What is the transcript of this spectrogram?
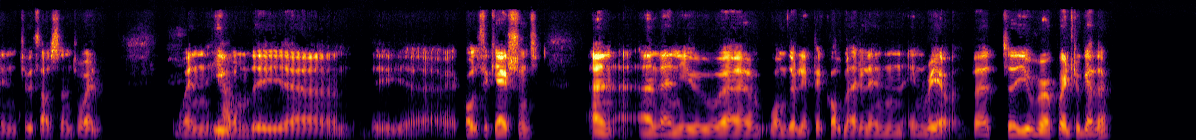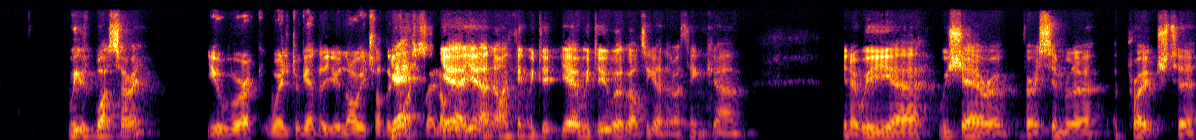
in 2012 when he yeah. won the uh, the uh, qualifications, and and then you uh, won the Olympic gold medal in in Rio. But uh, you work well together. We what? Sorry. You work well together. You know each other yes. quite well. Yeah, yeah. No, I think we do. Yeah, we do work well together. I think um, you know we uh, we share a very similar approach to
